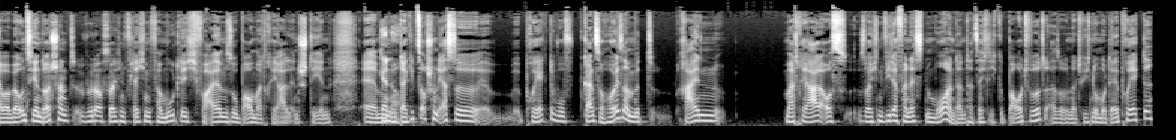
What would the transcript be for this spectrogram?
aber bei uns hier in Deutschland würde auf solchen Flächen vermutlich vor allem so Baumaterial entstehen. Ähm, genau. Und da gibt's auch schon erste äh, Projekte, wo ganze Häuser mit rein Material aus solchen wiedervernässten Mooren dann tatsächlich gebaut wird. Also natürlich nur Modellprojekte.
